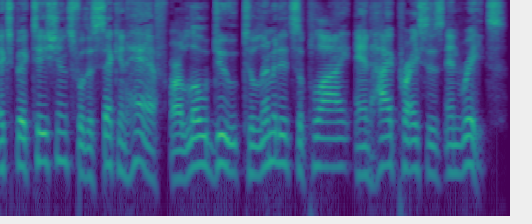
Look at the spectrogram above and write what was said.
expectations for the second half are low due to limited supply and high prices and rates.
